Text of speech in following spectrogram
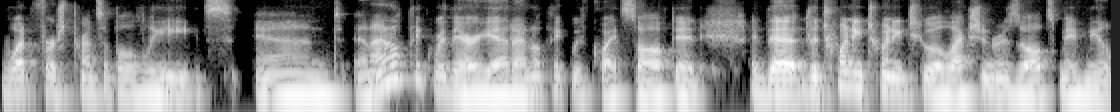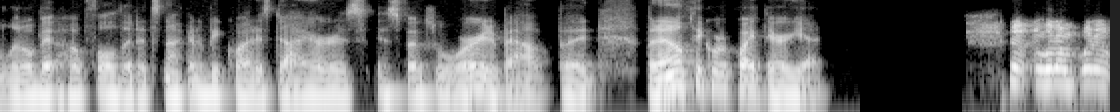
what first principle leads. And and i don't think we're there yet. I don't think we've quite solved it. The the 2022 election results made me a little bit hopeful that it's not going to be quite as dire as as folks were worried about but but i don't think we're quite there yet. No, what I'm, what I'm,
